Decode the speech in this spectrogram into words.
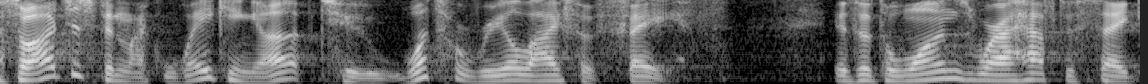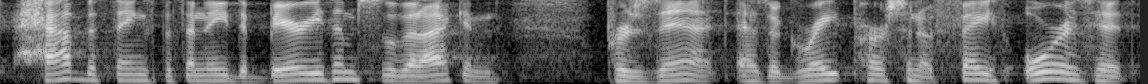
So I've just been like waking up to what's a real life of faith? Is it the ones where I have to say, have the things, but then I need to bury them so that I can present as a great person of faith? Or is it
